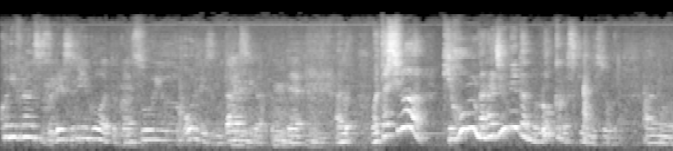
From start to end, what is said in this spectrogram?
コニー・フランシスレスリー・ゴアとか、そういうオールディーズも大好きだったので、うん。あの私は基本70年代のロックが好きなんですよあの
